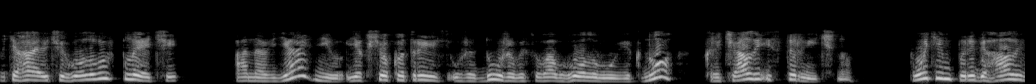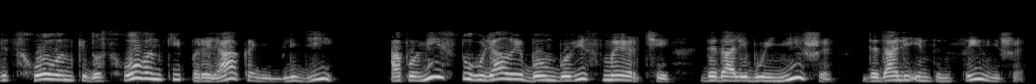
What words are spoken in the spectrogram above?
втягаючи голови в плечі. А на в'язнів, якщо котрийсь уже дуже висував голову у вікно, кричали істерично. Потім перебігали від схованки до схованки, перелякані, бліді, а по місту гуляли бомбові смерчі, дедалі буйніше, дедалі інтенсивніше.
